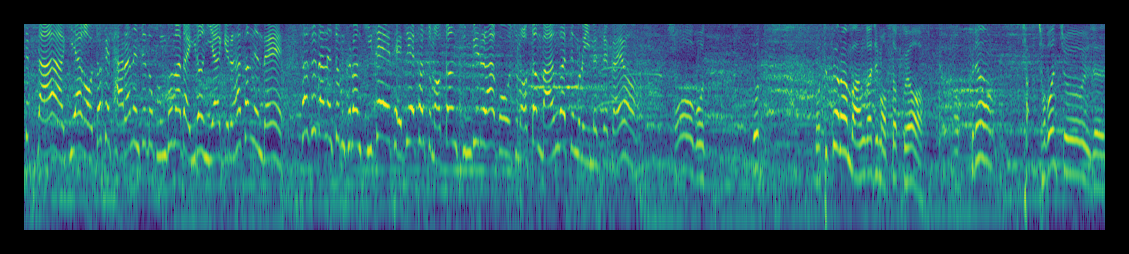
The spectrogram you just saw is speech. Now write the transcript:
싶다. 기아가 어떻게 잘하는지도 궁금하다 이런 이야기를 하셨는데 선수단은 좀 그런 기세에 대비해서 좀 어떤 준비를 하고 좀 어떤 마음가짐으로 임했을까요? 어, 뭐, 뭐, 뭐 특별한 마음가짐 없었고요. 어, 그냥 자- 저번 주 이제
